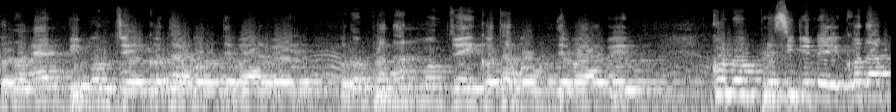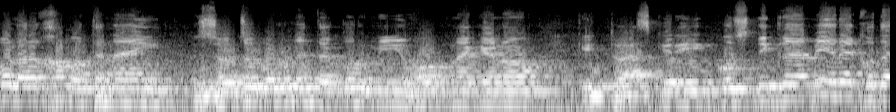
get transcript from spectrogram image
কোন এমপি মন্ত্রী এই কথা বলতে পারবে, কোন প্রধানমন্ত্রী এই কথা বলতে পারবে, কোন প্রেসিডেন্ট এই কথা বলার ক্ষমতা নাই, যত বড় নেতা কর্মী হোক না কেন, কিন্তু আজকের এই কুচনি গ্রামের একতা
